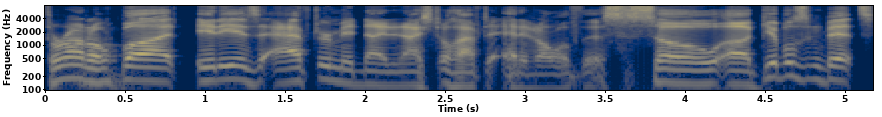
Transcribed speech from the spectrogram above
throttle but it is after midnight and I still have to edit all of this. So, uh, Gibbles and Bits,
